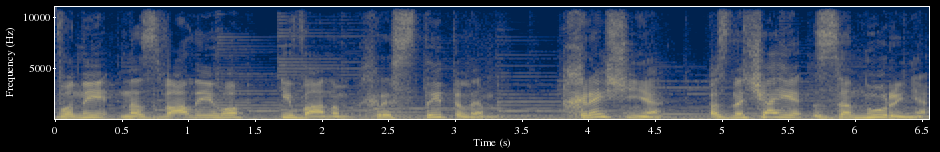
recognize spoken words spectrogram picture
вони назвали його Іваном Хрестителем. Хрещення означає занурення.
